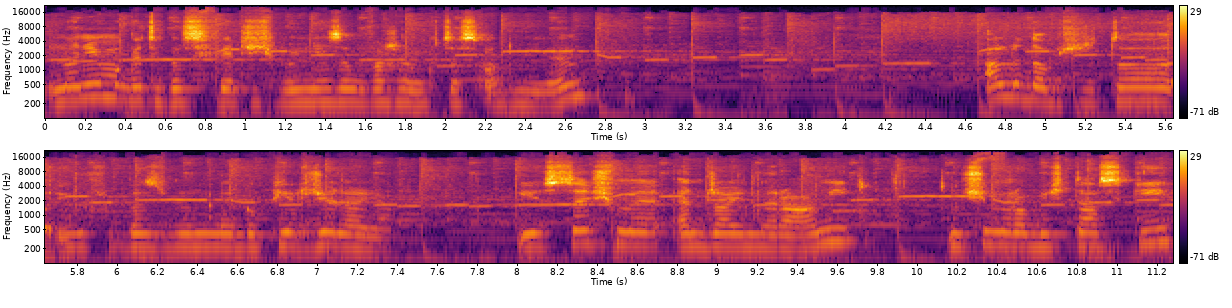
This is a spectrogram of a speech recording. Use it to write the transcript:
No nie mogę tego stwierdzić, bo nie zauważyłem, kto jest adminem. Ale dobrze, to już bez zbędnego pierdzielenia. Jesteśmy engineerami, musimy robić taski.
